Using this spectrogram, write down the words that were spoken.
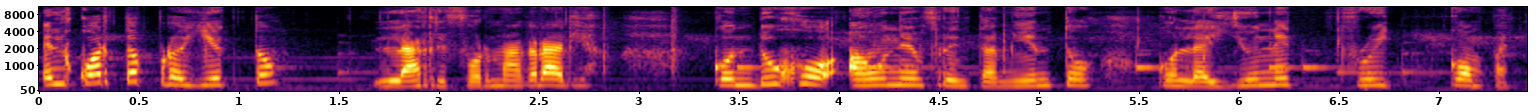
El cuarto proyecto, la reforma agraria, condujo a un enfrentamiento con la Unit Fruit Company,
